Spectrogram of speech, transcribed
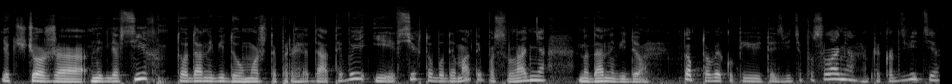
Якщо ж не для всіх, то дане відео можете переглядати ви і всі, хто буде мати посилання на дане відео. Тобто ви копіюєте звідси посилання, наприклад, звідси,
